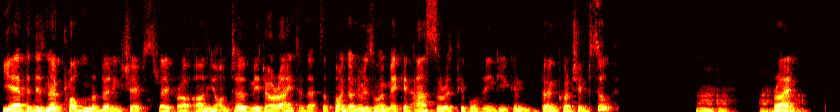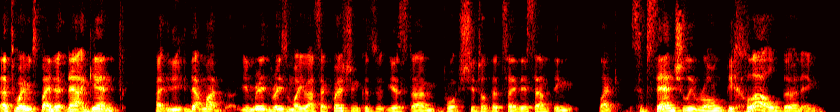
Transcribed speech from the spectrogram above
Yeah, but there's no problem with burning Shef Sreifa on Yontav midoraita. That's the point. The only reason why we make it asur is people think you can burn Kodshim Psul. Uh-huh. uh-huh. Right? That's the way we explained it. Now, again, that might the reason why you asked that question because yesterday I brought shittot that say there's something like substantially wrong. Bichlal burning,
